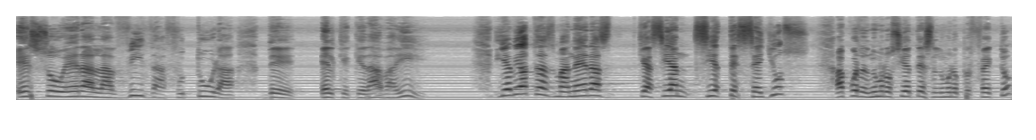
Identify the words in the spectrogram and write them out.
Eso era la vida futura de el que quedaba ahí. Y había otras maneras que hacían siete sellos. Acuerda, el número siete es el número perfecto.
